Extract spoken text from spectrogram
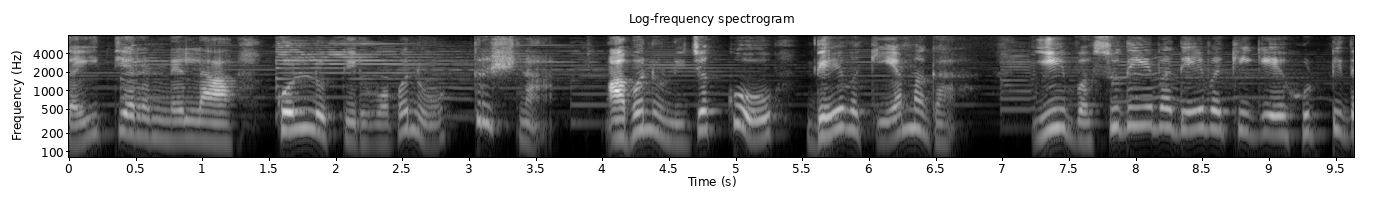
ದೈತ್ಯರನ್ನೆಲ್ಲ ಕೊಲ್ಲುತ್ತಿರುವವನು ಕೃಷ್ಣ. ಅವನು ನಿಜಕ್ಕೂ ದೇವಕಿಯ ಮಗ. ಈ ವಸುದೇವ ದೇವಕಿಗೆ ಹುಟ್ಟಿದ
